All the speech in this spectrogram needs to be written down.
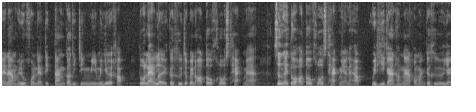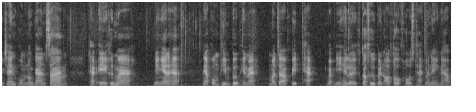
แนะนำให้ทุกคนเนี่ยติดตั้งก็จริง ๆ มีไม่เยอะครับ ตัวแรกเลยก็คือจะเป็น auto close tag นะฮะซึ่งไอตัว auto close tag เนี่ยนะครับวิธีการทำงานของมันก็คือ อย่างเช่น ผมต้องการสร้าง tag A ขึ้นมาอย่างเงี้ยนะฮะ เนี่ยผมพิมพ์ปุ๊บเห็นไหมมันจะปิดแท็กแบบนี้ให้เลย ก็คือเป็น auto close tag นั่นเองนะครับ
